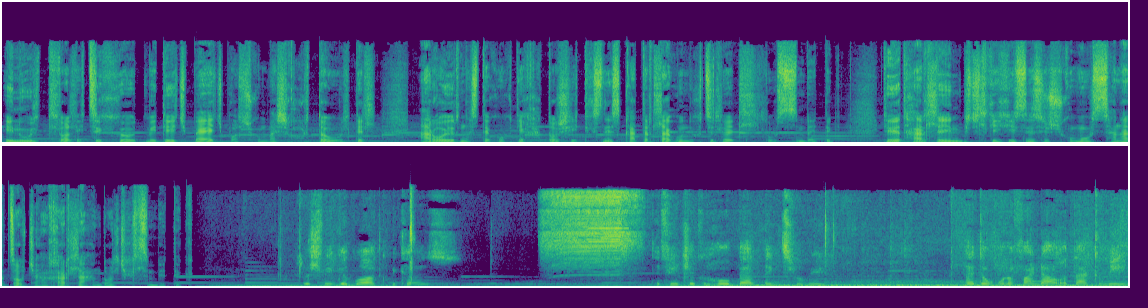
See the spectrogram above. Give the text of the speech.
Энэ үйлдэл бол эцэг хувьд мэдээж байж болшгүй маш хортой үйлдэл. 12 настай хүүхдийг хатуу шийтгснээс гадарлаагүй нөхцөл байдал үүссэн байдаг. Тэгээд Харли энэ бичлэгийг хийснээс хүмүүс санаа зовж анхаарлаа хандуулж эхэлсэн байдаг. Wish me good luck because The future could hold bad things for me. I don't want to find out what that could mean.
